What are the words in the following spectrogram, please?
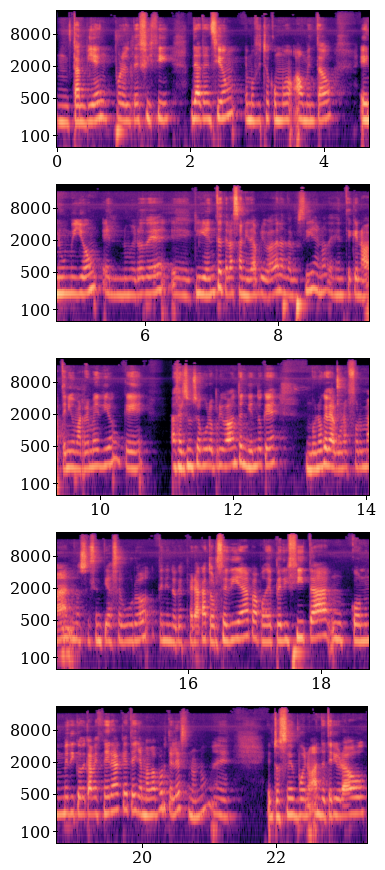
Mm, también por el déficit de atención hemos visto cómo ha aumentado en un millón el número de eh, clientes de la sanidad privada en Andalucía, ¿no? de gente que no ha tenido más remedio que hacerse un seguro privado entendiendo que, bueno, que de alguna forma no se sentía seguro teniendo que esperar 14 días para poder pedir cita con un médico de cabecera que te llamaba por teléfono. ¿no? Eh, entonces, bueno, han deteriorado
